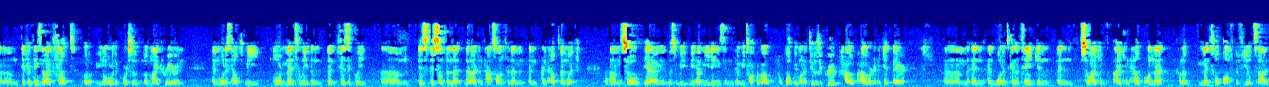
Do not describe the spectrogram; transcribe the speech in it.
um, different things that I've felt, uh, you know, over the course of, of my career, and and what has helped me more mentally than than physically um, is is something that, that I can pass on to them and, and, and help them with. Um, so yeah, I mean, listen, we, we have meetings and, and we talk about what we want to do as a group, how, how we're going to get there, um, and and what it's going to take, and and so I can I can help on that kind of mental off the field side.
